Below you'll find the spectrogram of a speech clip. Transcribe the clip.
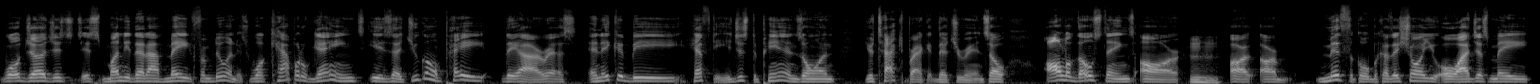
well, Judge, it's, it's money that I've made from doing this. Well, capital gains is that you're going to pay the IRS, and it could be hefty. It just depends on your tax bracket that you're in. So all of those things are are are mythical because they're showing you, oh, I just made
